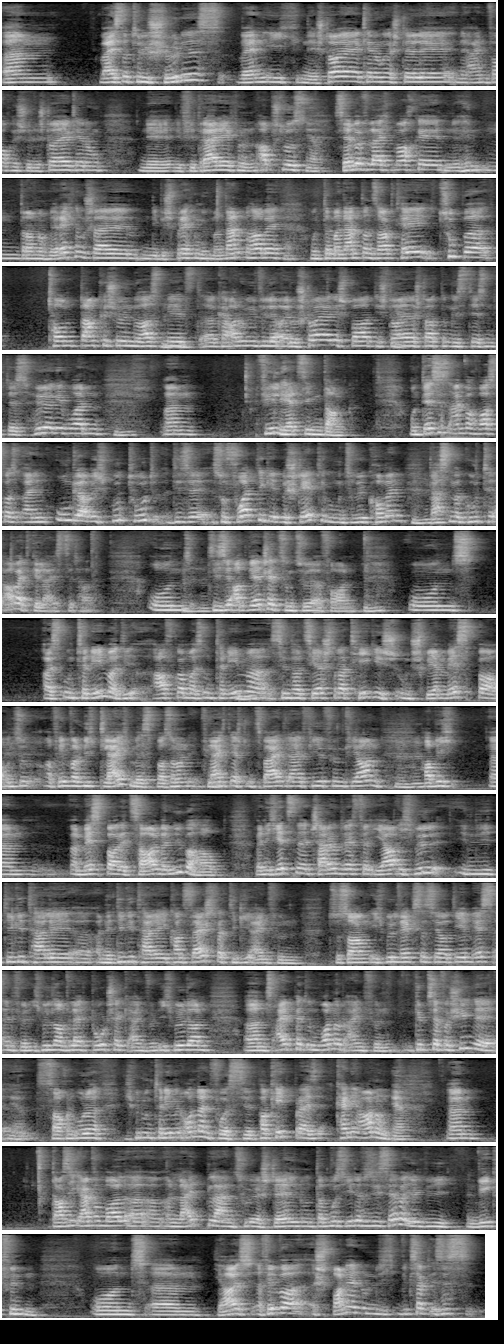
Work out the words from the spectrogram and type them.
Ähm, weil es natürlich schön ist, wenn ich eine Steuererklärung erstelle, eine einfache, schöne Steuererklärung, eine, eine 4-3-Rechnung, einen Abschluss ja. selber vielleicht mache, hinten dran noch eine Rechnung schreibe, eine Besprechung mit Mandanten habe ja. und der Mandant dann sagt, hey, super, Tom, danke schön, du hast mhm. mir jetzt äh, keine Ahnung wie viele Euro Steuer gespart, die Steuererstattung ist das und das höher geworden. Mhm. Ähm, vielen herzlichen Dank. Und das ist einfach was, was einem unglaublich gut tut, diese sofortige Bestätigung zu bekommen, mhm. dass man gute Arbeit geleistet hat. Und mhm. diese Art Wertschätzung zu erfahren. Mhm. Und als Unternehmer, die Aufgaben als Unternehmer mhm. sind halt sehr strategisch und schwer messbar und so auf jeden Fall nicht gleich messbar, sondern vielleicht erst in zwei, drei, vier, fünf Jahren mhm. habe ich ähm, eine messbare Zahl, wenn überhaupt. Wenn ich jetzt eine Entscheidung treffe, ja, ich will in die digitale, äh, eine digitale Kanzleistrategie einführen, zu sagen, ich will nächstes Jahr DMS einführen, ich will dann vielleicht Project einführen, ich will dann ähm, das iPad und OneNote einführen, gibt es ja verschiedene äh, ja. Sachen. Oder ich will Unternehmen online forcieren, Paketpreise, keine Ahnung. Ja. Ähm, da sich einfach mal äh, einen Leitplan zu erstellen und da muss jeder für sich selber irgendwie einen Weg finden. Und ähm, ja, es ist auf jeden Fall spannend und ich, wie gesagt, es ist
